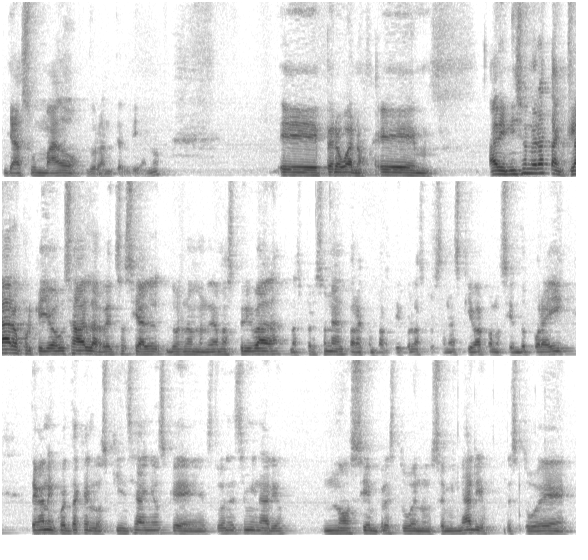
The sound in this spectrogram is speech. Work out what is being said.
ya sumado durante el día, ¿no? Eh, pero bueno, eh, al inicio no era tan claro porque yo usaba la red social de una manera más privada, más personal, para compartir con las personas que iba conociendo por ahí. Tengan en cuenta que en los 15 años que estuve en el seminario, no siempre estuve en un seminario. Estuve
